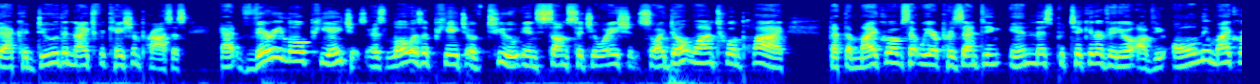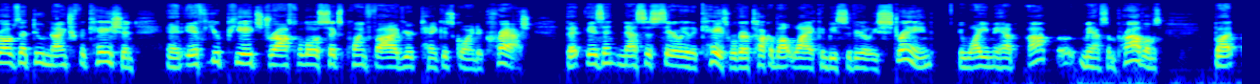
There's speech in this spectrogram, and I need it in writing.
that could do the nitrification process at very low pHs, as low as a pH of 2 in some situations. So I don't want to imply that the microbes that we are presenting in this particular video are the only microbes that do nitrification, and if your pH drops below 6.5, your tank is going to crash. That isn't necessarily the case. We're going to talk about why it can be severely strained and why you may have, may have some problems, but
